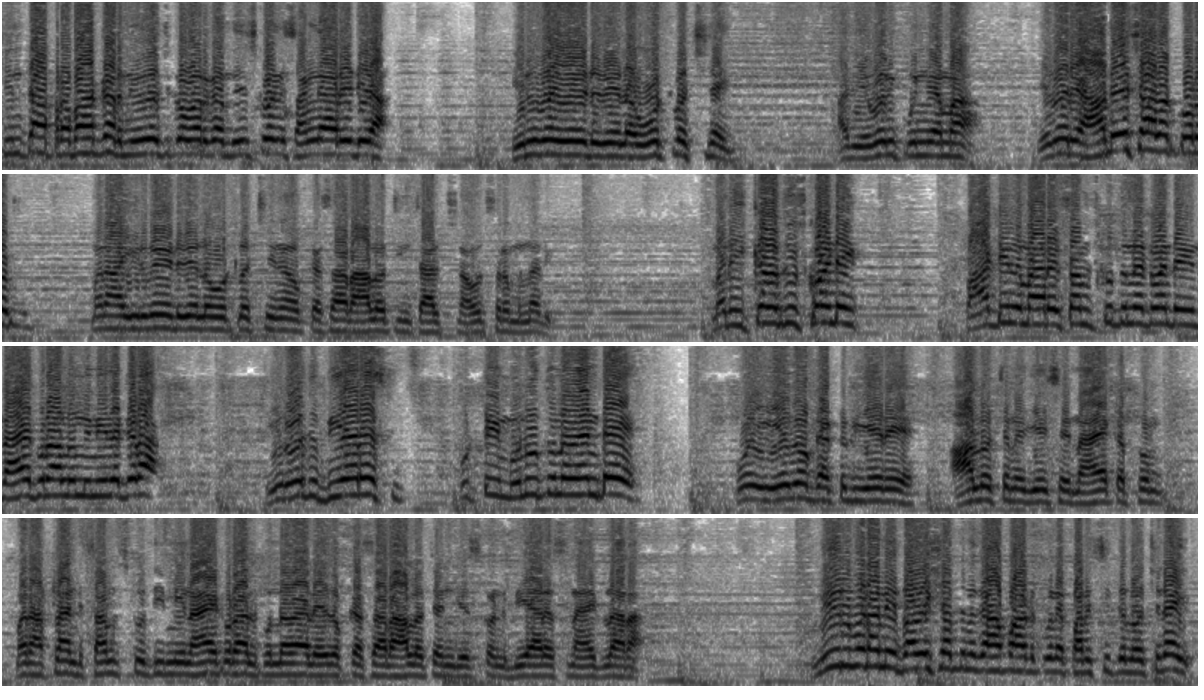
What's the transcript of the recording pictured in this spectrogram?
చింతా ప్రభాకర్ నియోజకవర్గం తీసుకొని సంగారెడ్డిలా ఇరవై ఏడు వేల ఓట్లు వచ్చినాయి. అది ఎవరి పుణ్యమా? ఎవరి ఆదేశాల కొరకు మరి ఆ ఇరవై ఏడు వేల ఓట్లు వచ్చినా ఒక్కసారి ఆలోచించాల్సిన అవసరం ఉన్నది. మరి ఇక్కడ చూసుకోండి పార్టీలు మారే సంస్కృతి ఉన్నటువంటి నాయకురాలు ఉంది మీ దగ్గర. ఈ రోజు బీఆర్ఎస్ పుట్టి మునుగుతున్నదంటే పోయి ఏదో గట్టుకు ఏరే ఆలోచన చేసే నాయకత్వం. మరి అట్లాంటి సంస్కృతి మీ నాయకురాలకు ఉన్నదా? లేదో ఒక్కసారి ఆలోచన చేసుకోండి బీఆర్ఎస్ నాయకులారా. మీరు కూడా మీ భవిష్యత్తును కాపాడుకునే పరిస్థితులు వచ్చినాయి.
